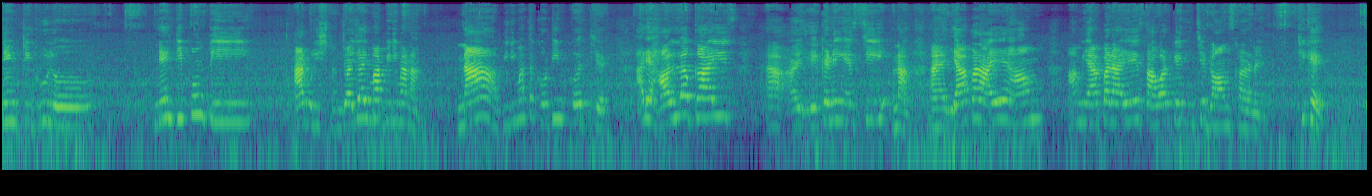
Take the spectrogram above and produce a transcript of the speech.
নেংটিগুলো নেংটি পুংটি আর বলিস না জয় জয় মা বিরিমা না না বিরিমা তো কঠিন করছে আরে হ্যালো গাইস এখানেই এসছি না यहाँ पर आए हम हम यहाँ पर आए टावर के नीचे डांस करने ঠিক আছে তো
